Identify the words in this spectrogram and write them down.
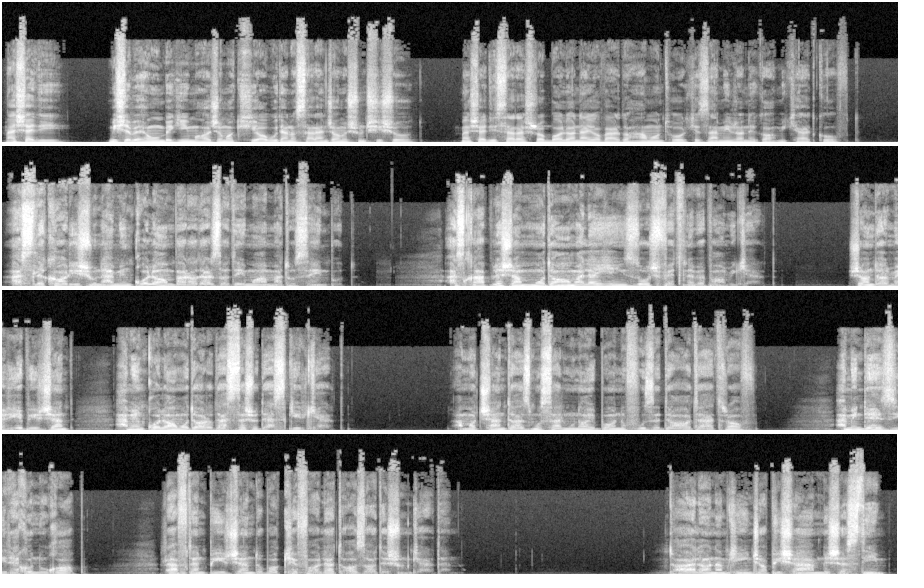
مشهدی میشه به همون بگی مهاجما کیا بودن و سرانجامشون چی شد؟ مشهدی سرش را بالا نیاورد و همانطور که زمین را نگاه می‌کرد گفت اصل کاریشون همین غلام برادرزاده محمد حسین بود. از قبلش هم مدام علیه این زوج فتنه به پا می‌کرد. ژاندارمری بیرجند همین غلام و دار و دستش رو دستگیر کرد. اما چند تا از مسلمونای با نفوذ دهات اطراف همین ده زیرک و نوقاب رفتن بیرجند و با کفالت آزادشون کردن. تا الانم که اینجا پیش هم نشستیم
